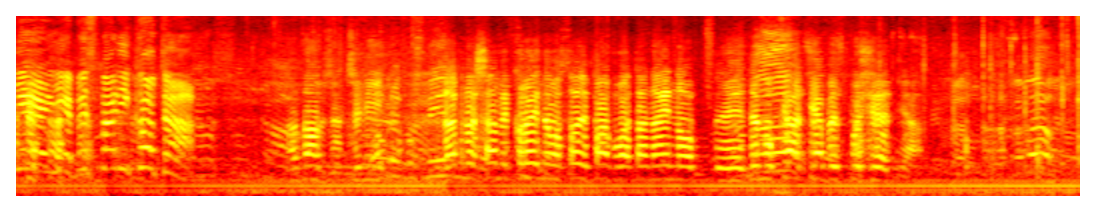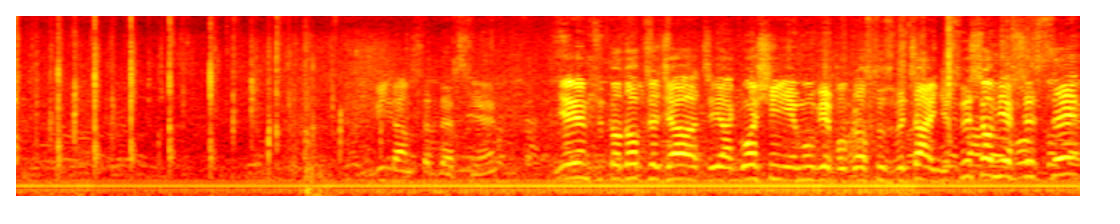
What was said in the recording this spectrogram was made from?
Nie, nie, nie, bez palikota! No dobrze, czyli zapraszamy kolejną osobę, Pawła Tanajno, y, demokracja bezpośrednia. Witam serdecznie. Nie wiem, czy to dobrze działa, czy ja głośniej nie mówię po prostu zwyczajnie. Słyszą mnie wszyscy?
